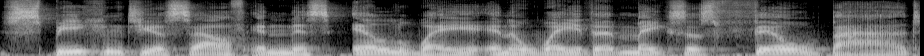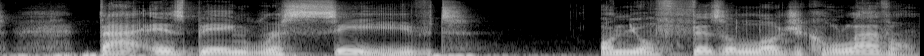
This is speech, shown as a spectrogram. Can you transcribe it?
speaking to yourself in this ill way, in a way that makes us feel bad, that is being received on your physiological level.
